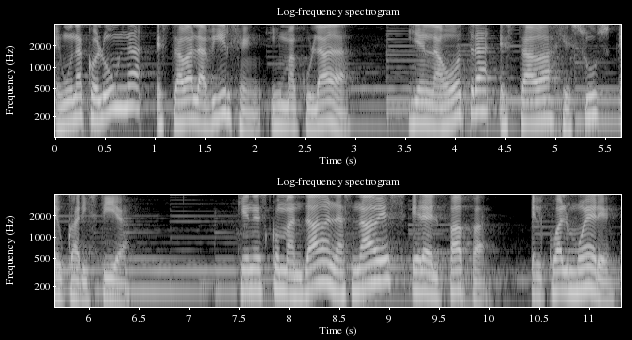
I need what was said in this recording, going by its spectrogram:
En una columna estaba la Virgen Inmaculada y en la otra estaba Jesús Eucaristía. Quienes comandaban las naves era el Papa, el cual muere,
